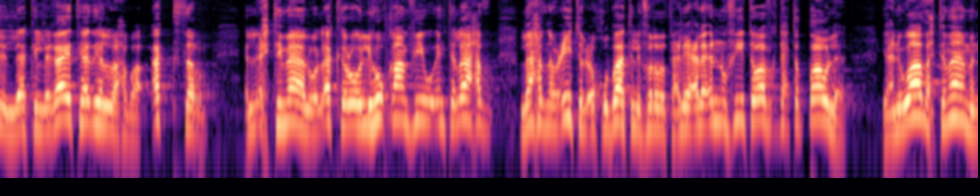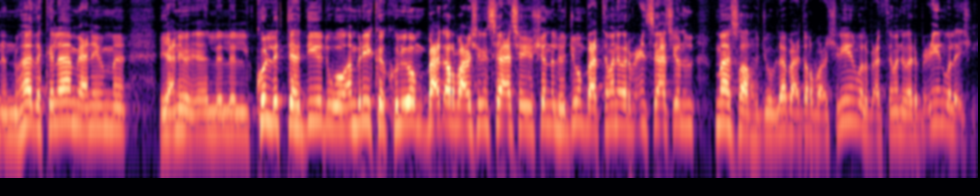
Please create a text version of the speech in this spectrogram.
لكن لغاية هذه اللحظة أكثر الاحتمال والأكثر واللي هو قام فيه وأنت لاحظ لاحظ نوعية العقوبات اللي فرضت عليه على أنه في توافق تحت الطاولة. يعني واضح تماما إنه هذا كلام يعني يعني كل التهديد وأمريكا كل يوم بعد 24 ساعة سيشن الهجوم بعد 48 ساعة سيشن ما صار هجوم لا بعد 24 ولا بعد 48 ولا شيء.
